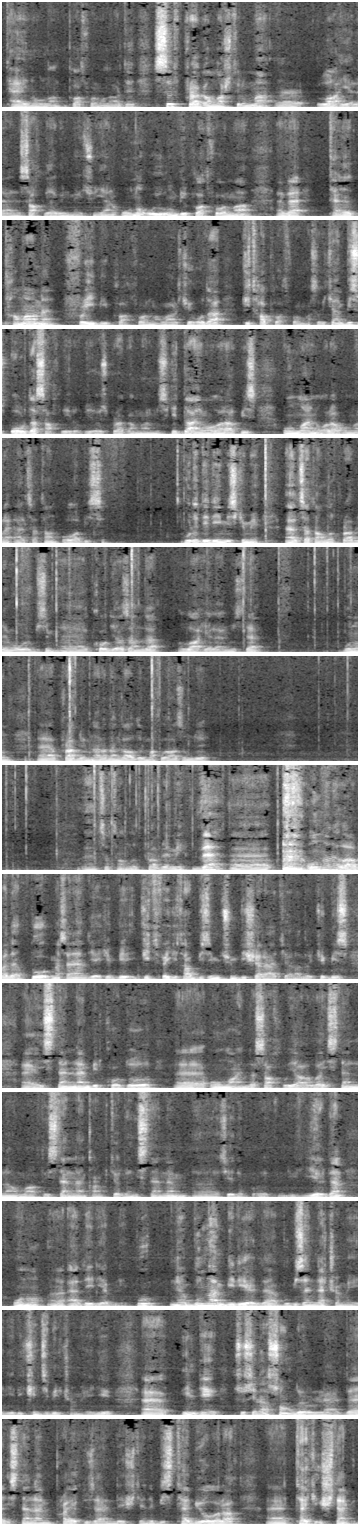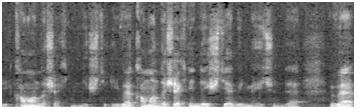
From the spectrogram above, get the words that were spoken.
təyin olunan platformalardır. Sırf proqramlaşdırma ə, layihələrini saxlaya bilmək üçün, yəni ona uyğun bir platforma və tə, tamamən free bir platforma var ki, o da GitHub platformasıdır ki, yəni biz orada saxlayırıq biz öz proqramlarımızı ki, daimi olaraq biz onlayn olaraq onlara əl çatan ola bilsin. Burada dediyimiz kimi əl çatanlıq problemi olur bizim ə, kod yazanda, layihələrimizdə. Bunun ə, problemini aradan qaldırmaq lazımdır. Çatanlıq problemi və ə, ondan əlavə də bu məsələn deyək ki, bir Git və GitHub bizim üçün bir şərait yaradır ki, biz ə, istənilən bir kodu ə, onlaynda saxlayaq və istənilən vaxt, istənilən kompüterdən, istənilən ə, şeydə yerdən onu e, əldə edə bilərik. Bu e, bununla bir yerdə bu bizə nə kömək edir? İkinci bir kömək. Ə, e, indi xüsusilə son dövrlərdə istənilən proyekt üzərində işləyəndə biz təbii olaraq ə, tək işləmirik, komanda şəklində işləyirik və komanda şəklində işləyə bilmək üçün də və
